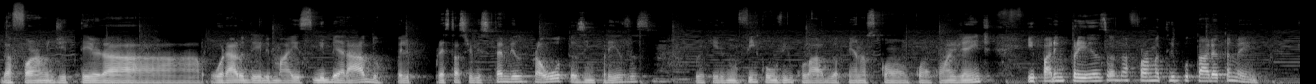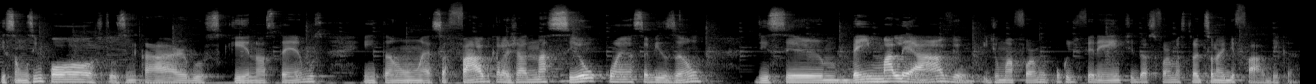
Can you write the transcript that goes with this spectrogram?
da forma de ter a, o horário dele mais liberado, para ele prestar serviço até mesmo para outras empresas, porque eles não ficam vinculados apenas com, com, com a gente, e para a empresa da forma tributária também, que são os impostos, encargos que nós temos. Então essa fábrica ela já nasceu com essa visão de ser bem maleável e de uma forma um pouco diferente das formas tradicionais de fábrica.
